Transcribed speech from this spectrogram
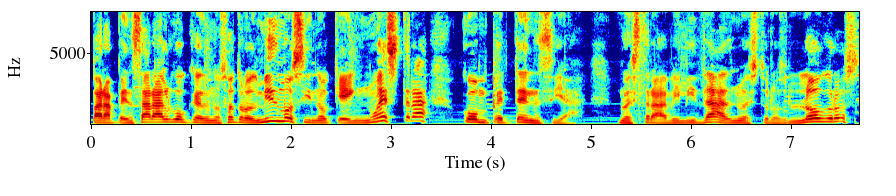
para pensar algo que de nosotros mismos, sino que en nuestra competencia, nuestra habilidad, nuestros logros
